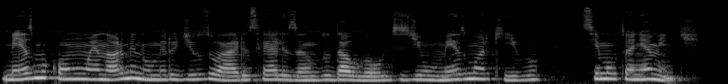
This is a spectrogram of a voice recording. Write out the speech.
mesmo com um enorme número de usuários realizando downloads de um mesmo arquivo simultaneamente.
